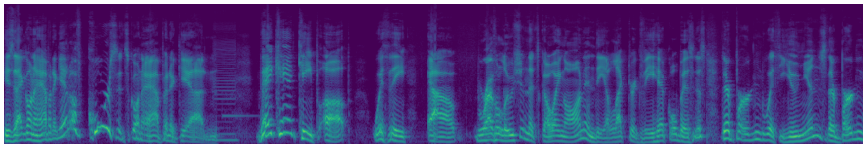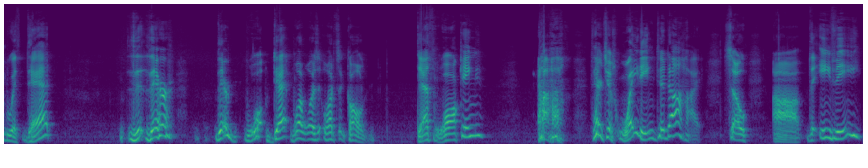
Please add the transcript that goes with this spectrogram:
Is that going to happen again? Of course, it's going to happen again. They can't keep up with the uh, revolution that's going on in the electric vehicle business. They're burdened with unions, they're burdened with debt. They're they're debt what was it, what's it called? Death walking? Uh, they're just waiting to die. So uh, the EV,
